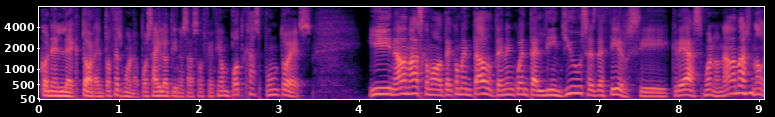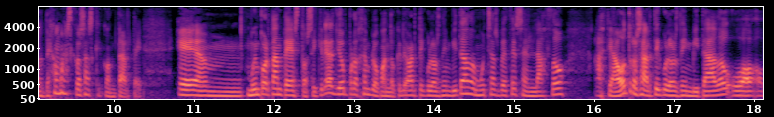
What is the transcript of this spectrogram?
con el lector. Entonces, bueno, pues ahí lo tienes, asociacionpodcast.es. Y nada más, como te he comentado, ten en cuenta el link use, es decir, si creas, bueno, nada más no, tengo más cosas que contarte. Em, muy importante esto, si creas yo, por ejemplo, cuando creo artículos de invitado, muchas veces enlazo hacia otros artículos de invitado o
